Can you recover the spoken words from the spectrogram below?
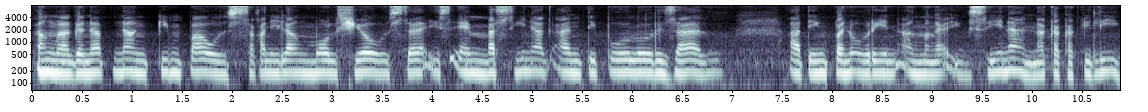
ang maganap ng Kimpaw sa kanilang mall show sa SM Masinag Antipolo Rizal. Ating panoorin ang mga eksena na nakakakilig.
